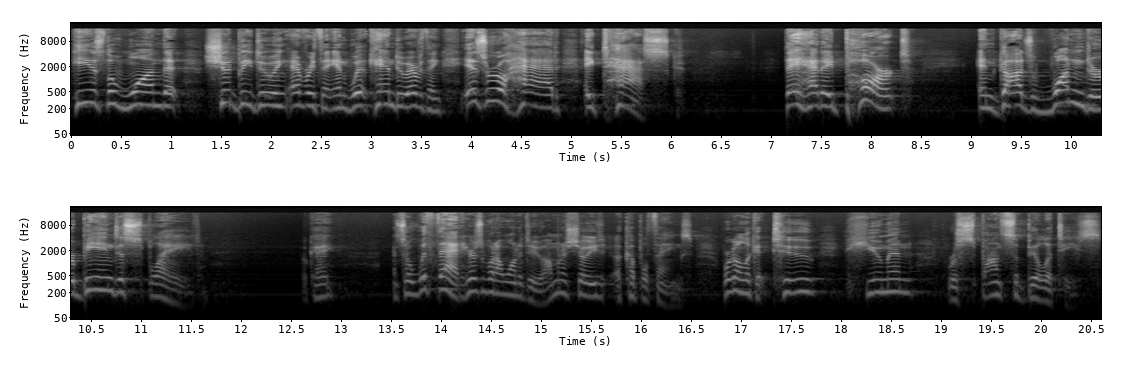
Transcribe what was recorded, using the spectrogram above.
He is the one that should be doing everything and can do everything, Israel had a task. They had a part in God's wonder being displayed. Okay? And so, with that, here's what I want to do I'm going to show you a couple things. We're going to look at two human responsibilities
